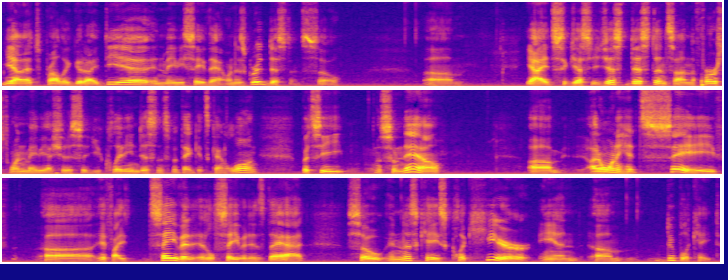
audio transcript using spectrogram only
yeah, that's probably a good idea. And maybe save that one as grid distance. So um, yeah, I had suggested just distance on the first one. Maybe I should have said Euclidean distance, but that gets kind of long. But see, so now um, I don't want to hit save. Uh, if I save it, it'll save it as that. So in this case, click here and um, duplicate.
